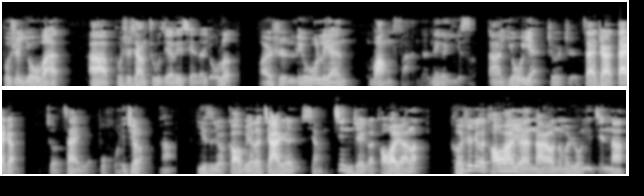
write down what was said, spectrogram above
不是游玩啊，不是像注解里写的游乐。而是流连忘返的那个意思啊，有眼就是指在这儿待着就再也不回去了啊，意思就是告别了家人，想进这个桃花源了。可是这个桃花源哪有那么容易进呢？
